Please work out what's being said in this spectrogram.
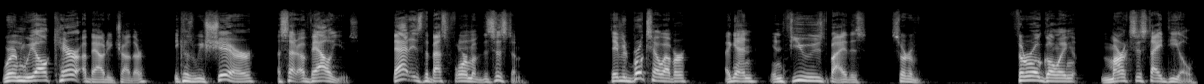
wherein we all care about each other because we share a set of values. That is the best form of the system. David Brooks, however, again, infused by this sort of thoroughgoing Marxist ideal.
